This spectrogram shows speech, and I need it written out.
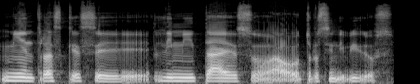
mientras que se limita eso a otros individuos.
